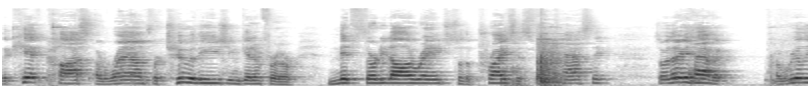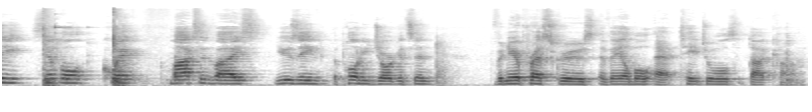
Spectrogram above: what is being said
The kit costs around, for two of these, you can get them for mid $30 range, so the price is fantastic. So there you have it. A really simple, quick Moxon vise using the Pony Jorgensen veneer press screws available at taytools.com.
